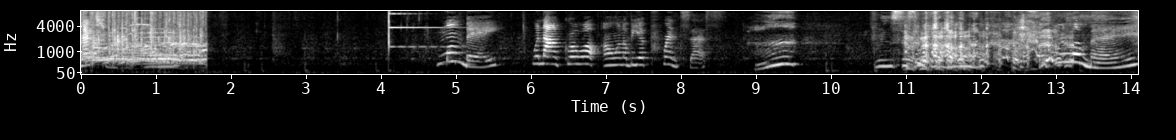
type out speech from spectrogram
Next one. Mommy, when I grow up, I want to be a princess. Huh? Princess Mommy,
